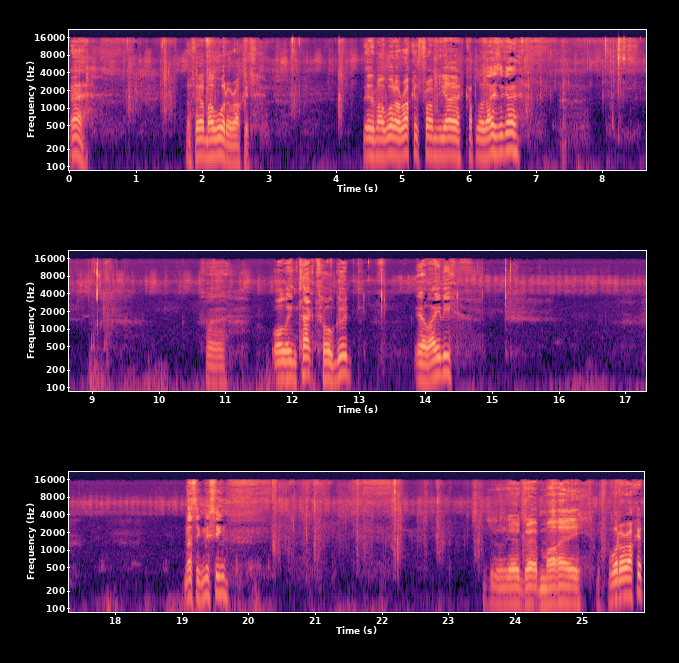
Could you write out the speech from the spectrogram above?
Ah I found my water rocket there's my water rocket from a uh, couple of days ago So all intact, all good. L80. Nothing missing. I'm just gonna go grab my water rocket.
